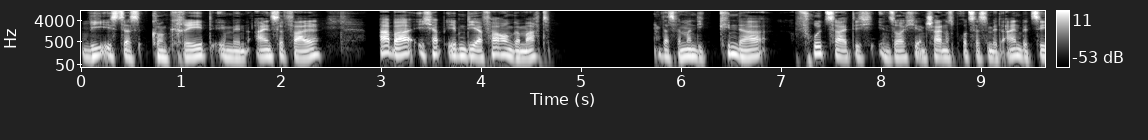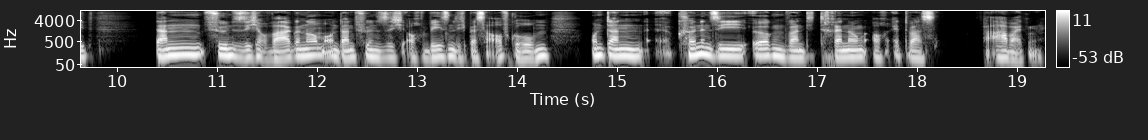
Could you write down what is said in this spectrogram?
wie ist das konkret im Einzelfall. Aber ich habe eben die Erfahrung gemacht, dass wenn man die Kinder frühzeitig in solche Entscheidungsprozesse mit einbezieht, dann fühlen sie sich auch wahrgenommen und dann fühlen sie sich auch wesentlich besser aufgehoben und dann äh, können sie irgendwann die Trennung auch etwas verarbeiten.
